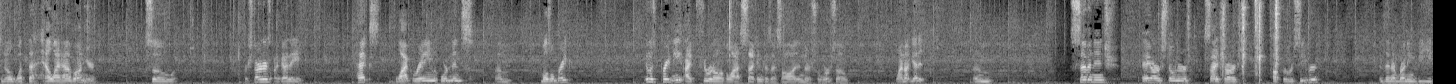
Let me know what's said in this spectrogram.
to know what the hell I have on here. So, for starters, I've got a Hex Black Rain Ordnance um, muzzle brake. It was pretty neat. I threw it on at the last second because I saw it in their store, so why not get it? Um, 7 inch AR Stoner side charge upper receiver. And then I'm running the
